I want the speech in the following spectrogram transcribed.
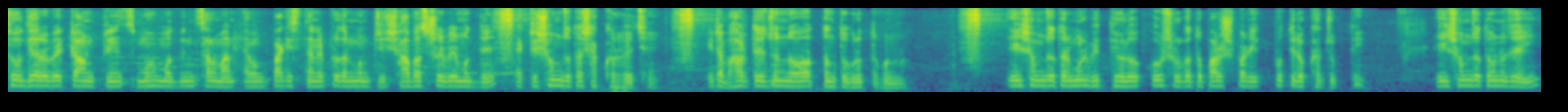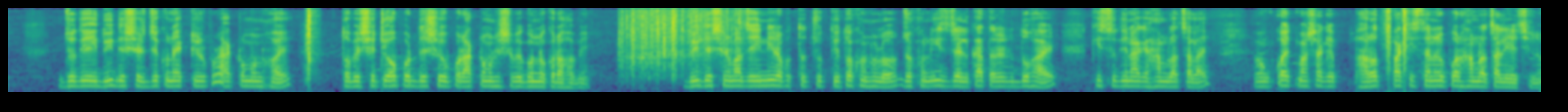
Saudi আরবের crown prince Mohammed bin Salman এবং পাকিস্তানের প্রধানমন্ত্রী শাহবাজ শরীফের মধ্যে একটি সমঝোতা স্বাক্ষর হয়েছে। এটা ভারতের জন্য অত্যন্ত গুরুত্বপূর্ণ। এই সমঝোতার মূল ভিত্তি হলো কৌশলগত পারস্পরিক প্রতিরক্ষা চুক্তি। এই সমঝোতা অনুযায়ী, যদি এই দুই দেশের যে কোনো একটির উপর আক্রমণ হয়, তবে সেটি অপর দেশের উপর আক্রমণ হিসেবে গণ্য করা হবে। দুই দেশের মাঝে এই নিরাপত্তা চুক্তি তখন হলো যখন ইসরায়েল কাতারের দোহায় কিছুদিন আগে হামলা চালায় এবং কয়েক মাস আগে ভারত পাকিস্তানের উপর হামলা চালিয়েছিল।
